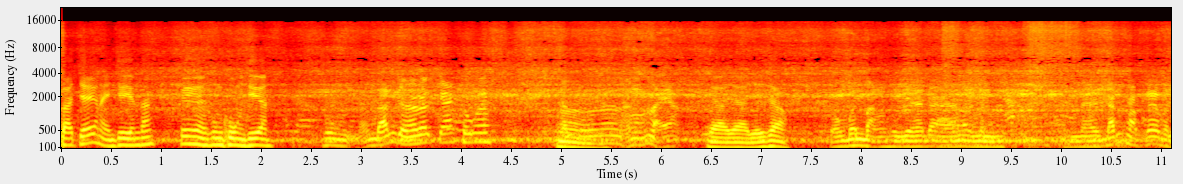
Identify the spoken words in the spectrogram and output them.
người ta chế cái này chi anh ta cái khuôn khuôn chi anh? Khuôn, đánh cho nó rớt cát xuống á. Ờ. nó, nó, nó lẹ. Dạ dạ vậy sao? Còn bên bằng thì à, đã, mình, mình đánh xong cái mình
